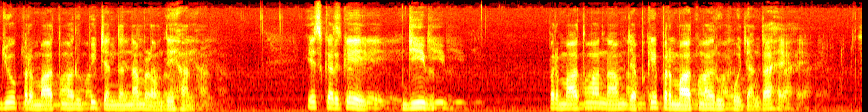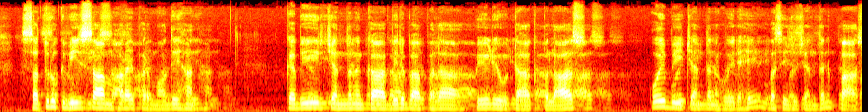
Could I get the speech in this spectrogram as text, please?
ਜੋ ਪਰਮਾਤਮਾ ਰੂਪੀ ਚੰਦਨ ਨਾਲ ਮਿਲਾਉਂਦੇ ਹਨ ਇਸ ਕਰਕੇ ਜੀਵ ਪਰਮਾਤਮਾ ਨਾਮ ਜਪ ਕੇ ਪਰਮਾਤਮਾ ਰੂਪ ਹੋ ਜਾਂਦਾ ਹੈ ਸਤਿਗੁਰੂ ਕਬੀਰ ਸਾਹਿਬ ਮਹਾਰਾਜ ਫਰਮਾਉਂਦੇ ਹਨ ਕਬੀਰ ਚੰਦਨ ਕਾ ਬਿਰਬਾ ਭਲਾ ਪੀੜਿਓ ਟਾਕ ਪਲਾਸ ਕੋਈ ਵੀ ਚੰਦਨ ਹੋਏ ਰਹੇ ਬਸੇ ਜੋ ਚੰਦਨ ਪਾਸ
